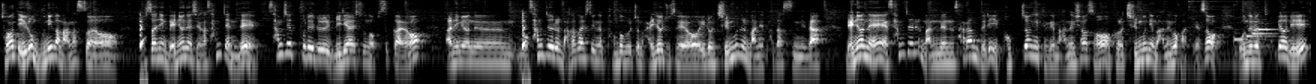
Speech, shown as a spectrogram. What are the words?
저한테 이런 문의가 많았어요. 법사님 내년에 제가 삼재인데 삼재풀이를 미리 할 수는 없을까요? 아니면은 뭐 삼재를 막아갈 수 있는 방법을 좀 알려주세요. 이런 질문을 많이 받았습니다. 내년에 삼재를 맞는 사람들이 걱정이 되게 많으셔서 그런 질문이 많은 것 같아서 오늘은 특별히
